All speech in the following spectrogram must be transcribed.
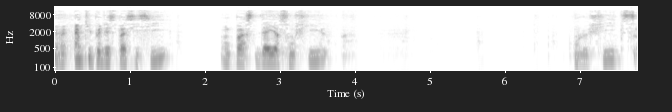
un petit peu d'espace ici. On passe derrière son fil. On le fixe.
